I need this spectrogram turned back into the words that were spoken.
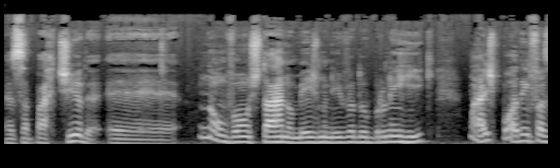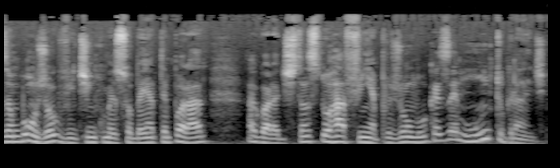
essa partida, é, não vão estar no mesmo nível do Bruno Henrique, mas podem fazer um bom jogo. O Vitinho começou bem a temporada. Agora, a distância do Rafinha para o João Lucas é muito grande.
